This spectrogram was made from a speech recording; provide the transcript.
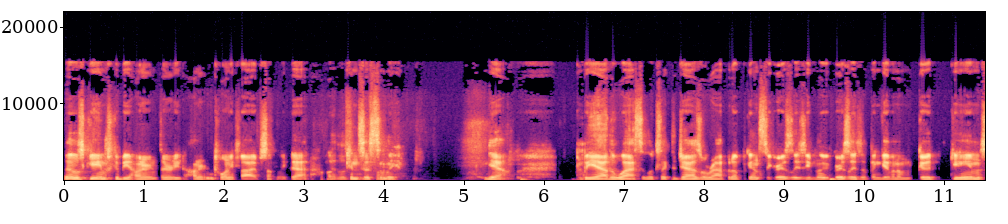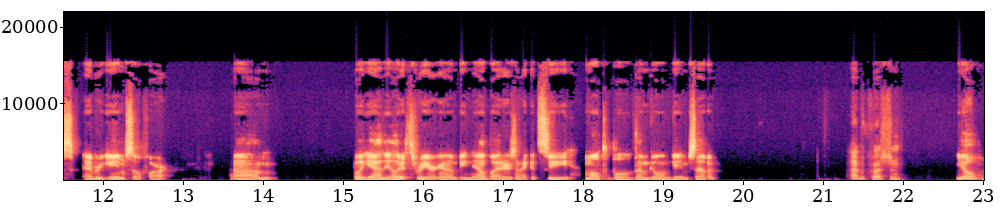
those games could be 130 to 125, something like that, Yeah, those could be consistently. Yeah. but yeah, the West. It looks like the Jazz will wrap it up against the Grizzlies, even though the Grizzlies have been giving them good games every game so far. Um, but yeah, the other three are going to be nail biters, and I could see multiple of them going Game Seven. I have a question. Yo,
